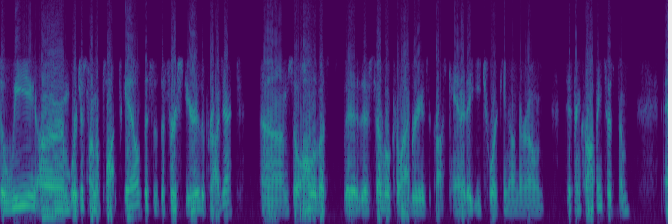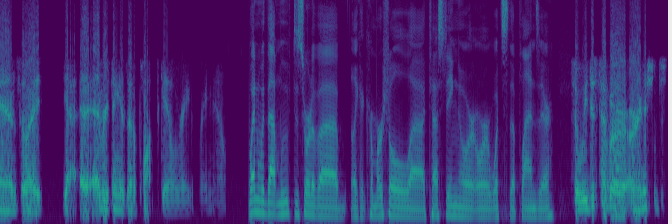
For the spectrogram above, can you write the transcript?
so we um, we're just on a plot scale. This is the first year of the project. Um, so all of us, there, there's several collaborators across Canada, each working on their own different cropping system, and so I, yeah, everything is at a plot scale right right now. When would that move to sort of a like a commercial uh, testing, or or what's the plans there? So we just have our, our initial just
